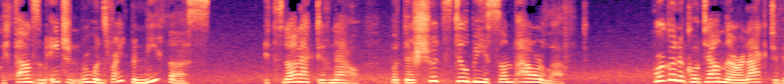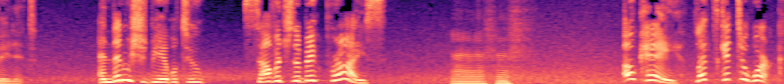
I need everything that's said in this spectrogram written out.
We found some ancient ruins right beneath us. It's not active now, but there should still be some power left. We're gonna go down there and activate it. And then we should be able to salvage the big prize. Mm-hmm. Okay, let's get to work.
